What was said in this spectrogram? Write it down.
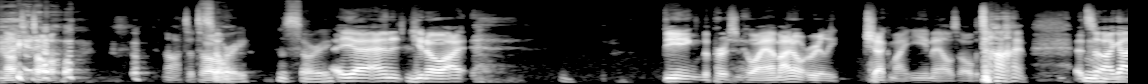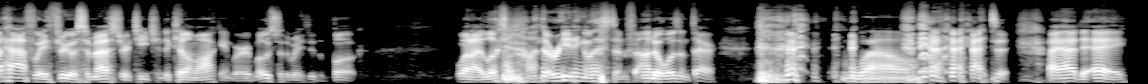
Not at all. Not at all. Sorry. Sorry. Yeah, and you know, I being the person who I am, I don't really check my emails all the time. And so mm-hmm. I got halfway through a semester teaching To Kill a Mockingbird, most of the way through the book, when I looked on the reading list and found it wasn't there. wow. I had to I had to A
